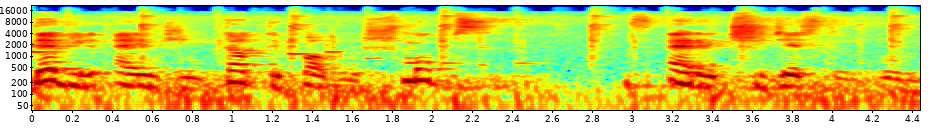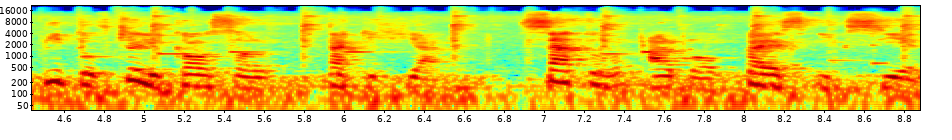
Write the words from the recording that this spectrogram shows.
Devil Engine to typowy szmups z ery 32 bitów, czyli konsol takich jak Saturn albo PSX1.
